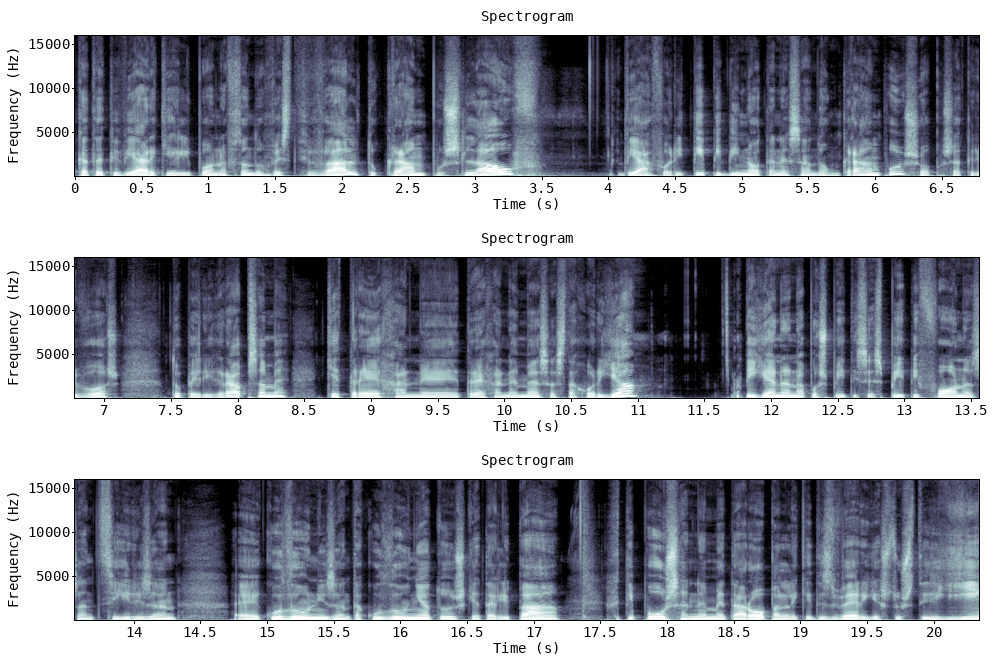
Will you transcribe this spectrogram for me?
κατά τη διάρκεια λοιπόν αυτών των φεστιβάλ του Krampus Lauf διάφοροι τύποι ντυνότανε σαν τον Κράμπους, όπως ακριβώς το περιγράψαμε και τρέχανε, τρέχανε μέσα στα χωριά. Πηγαίναν από σπίτι σε σπίτι, φώναζαν, τσίριζαν, ε, κουδούνιζαν τα κουδούνια τους κτλ. Χτυπούσαν με τα ρόπαλα και τις βέργες τους στη γη.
